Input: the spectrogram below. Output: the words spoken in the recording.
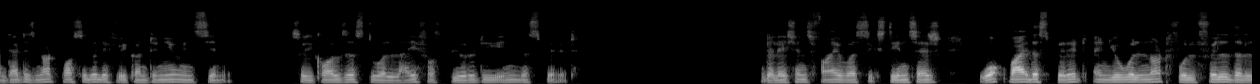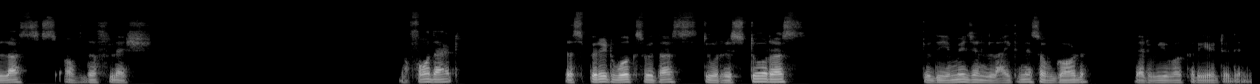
And that is not possible if we continue in sin. So he calls us to a life of purity in the spirit. Galatians 5 verse 16 says, Walk by the Spirit, and you will not fulfill the lusts of the flesh. For that, the Spirit works with us to restore us to the image and likeness of God that we were created in.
